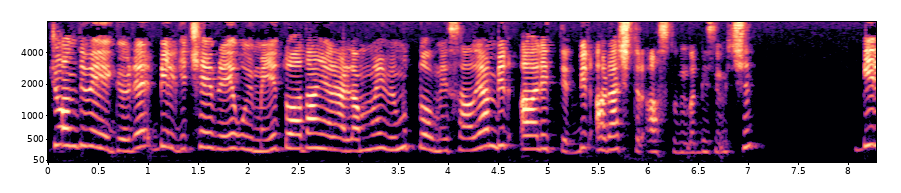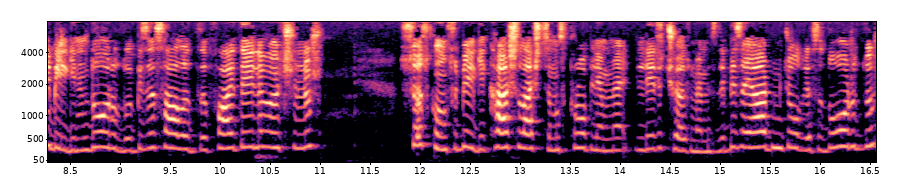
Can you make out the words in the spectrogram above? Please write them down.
John Dewey'e göre bilgi çevreye uymayı, doğadan yararlanmayı ve mutlu olmayı sağlayan bir alettir, bir araçtır aslında bizim için. Bir bilginin doğruluğu bize sağladığı faydayla ölçülür. Söz konusu bilgi karşılaştığımız problemleri çözmemizde bize yardımcı oluyorsa doğrudur.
